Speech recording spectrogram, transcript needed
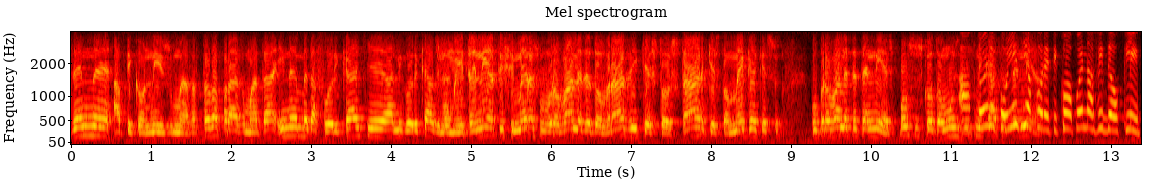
δεν ε, απεικονίζουμε αυτά τα πράγματα, είναι μεταφορικά και αλληγορικά. Δηλαδή η ταινία της ημέρας που προβάλλεται το βράδυ και στο Star και στο Mega και στο- που προβάλλεται ταινίες. Πόσους σκοτωμούς Αυτό δείχνει είναι κάθε πολύ ταινία; διαφορετικό από ένα βίντεο κλιπ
